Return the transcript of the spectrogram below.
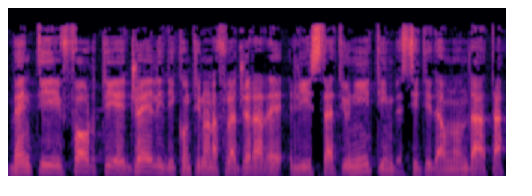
Venti forti e gelidi continuano a flagellare gli Stati Uniti, investiti da un'ondata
